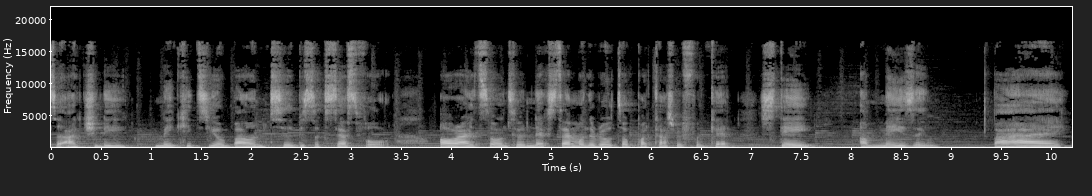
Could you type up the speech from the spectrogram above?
to actually make it. You're bound to be successful. All right, so until next time on the Real Talk podcast, we forget, stay amazing. Bye.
